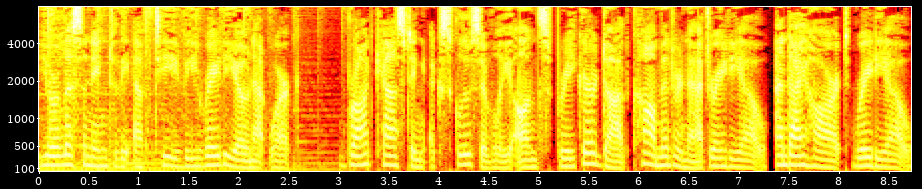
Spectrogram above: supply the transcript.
You're listening to the FTV Radio Network broadcasting exclusively on Spreaker.com Internet Radio and iHeartRadio.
